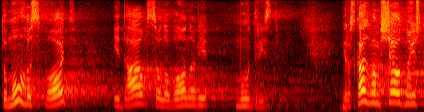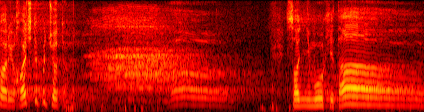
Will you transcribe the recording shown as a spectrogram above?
Тому Господь і дав Соловонові мудрість. І розказую вам ще одну історію. Хочете почути? Сонні мухи, так.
